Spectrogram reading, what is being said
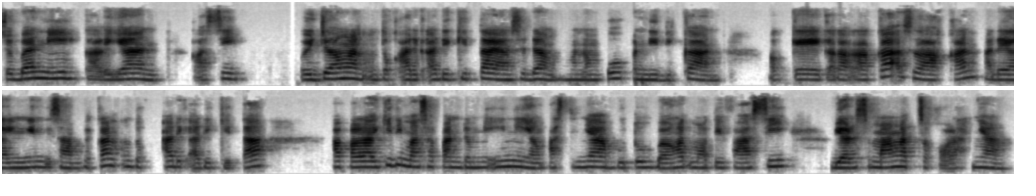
Coba nih kalian kasih wejangan untuk adik-adik kita yang sedang menempuh pendidikan. Oke, kakak-kakak silakan ada yang ingin disampaikan untuk adik-adik kita, apalagi di masa pandemi ini yang pastinya butuh banget motivasi biar semangat sekolahnya.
